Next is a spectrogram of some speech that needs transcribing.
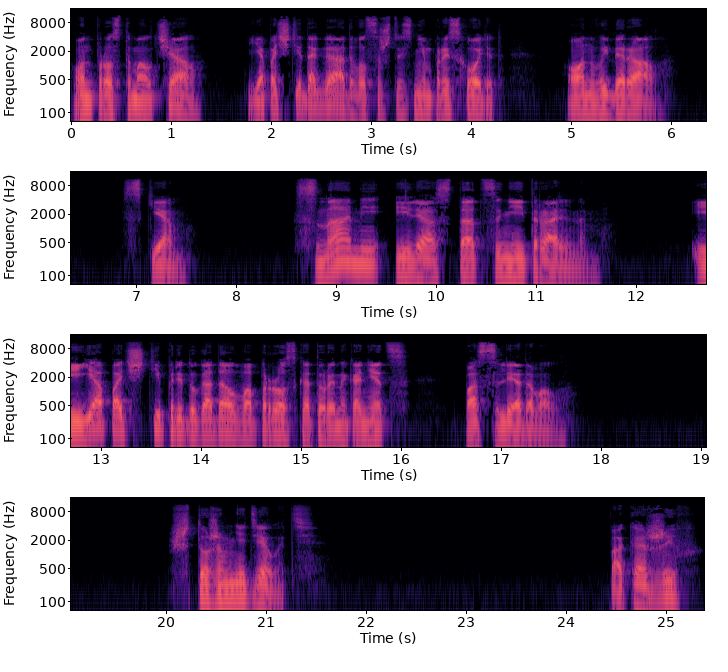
Он просто молчал. Я почти догадывался, что с ним происходит. Он выбирал. С кем? с нами или остаться нейтральным. И я почти предугадал вопрос, который, наконец, последовал. Что же мне делать? Пока жив,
